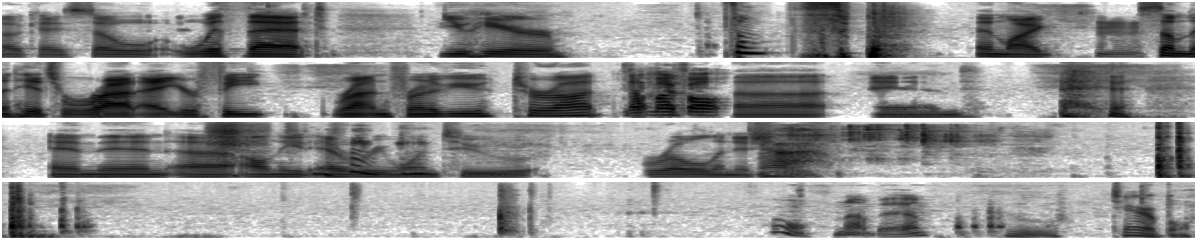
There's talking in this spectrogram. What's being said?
Okay, so with that, you hear thump, thump, and like Hmm. something hits right at your feet, right in front of you, Tarot. Not my fault. Uh, and and then uh, I'll need everyone to roll initiative. Ah. Oh, not bad. Ooh, terrible.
